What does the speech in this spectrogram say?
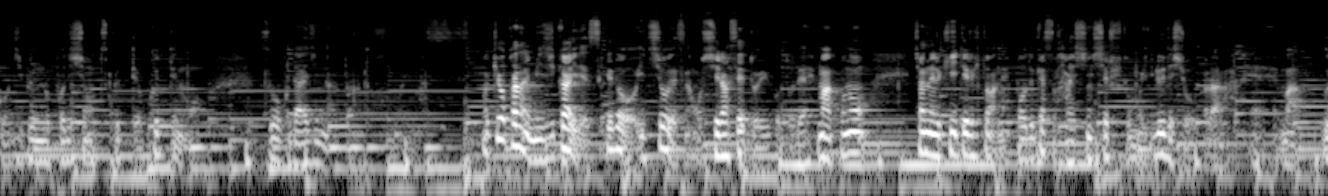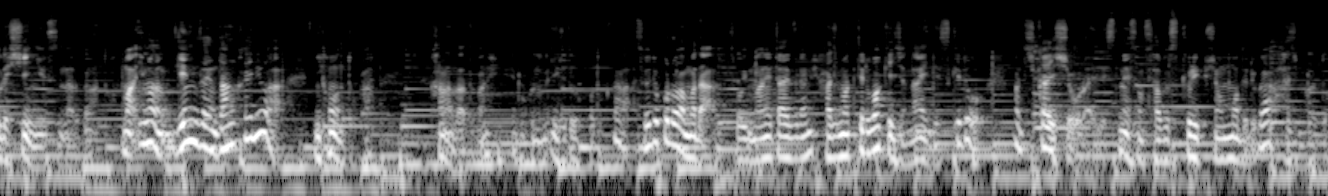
こう自分のポジションを作っておくっていうのもすごく大事になるかなと思います。まあ、今日かなり短いですけど一応ですねお知らせということで、まあ、このチャンネル聞いてる人はね、ポッドキャスト配信してる人もいるでしょうから、えー、まあ、嬉しいニュースになるかなと。まあ、今の現在の段階では、日本とか、カナダとかね、僕のいるところとか、そういうところはまだそういうマネタイズがね、始まってるわけじゃないですけど、まあ、近い将来ですね、そのサブスクリプションモデルが始まると。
